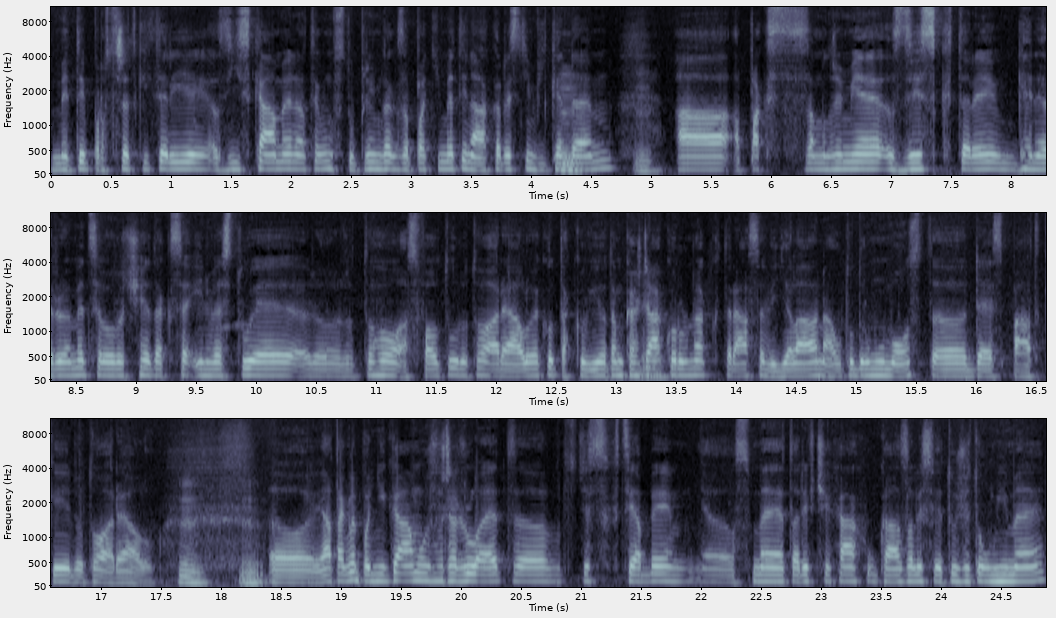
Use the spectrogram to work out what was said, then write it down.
My ty prostředky, které získáme na tom vstupním, tak zaplatíme ty náklady s tím víkendem mm. Mm. A, a pak samozřejmě zisk, který generujeme celoročně, tak se investuje do, do toho asfaltu, do toho areálu jako takového. Tam každá mm. koruna, která se vydělá na autodromu most, eh, jde zpátky do toho areálu. Hmm. Hmm. Já takhle podnikám už řadu let, eh, protože chci, aby jsme tady v Čechách ukázali světu, že to umíme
